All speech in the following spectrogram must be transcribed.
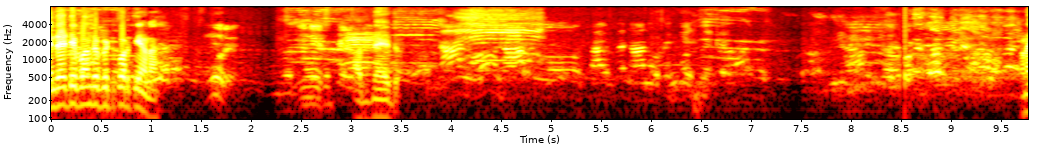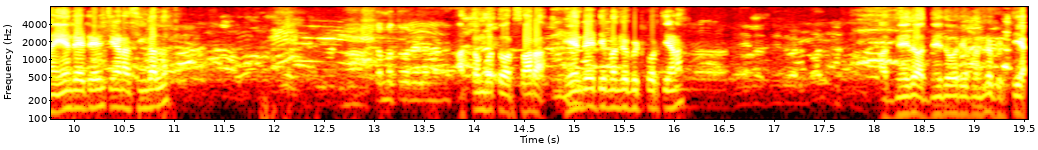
ಏನ್ ರೇಟಿಗೆ ಬಂದ್ರೆ ಬಿಟ್ಟು ಕೊಡ್ತೀಯ ಅಣ್ಣ? ಹದಿನೈದು. ಅಣ್ಣ, ಏನ್ ರೇಟ್ ಹೇಳ್ತೀಯ ಅಣ್ಣ ಸಿಂಗಲ್ ಹತ್ತೊಂಬತ್ತುವರೆ ಸಾವಿರ. ಏನ್ ರೇಟಿಗೆ ಬಂದ್ರೆ ಬಿಟ್ಕೊಡ್ತೀಯ ಹದಿನೈದು ಹದಿನೈದುವರೆಗೆ ಬಂದ್ರೆ ಬಿಡ್ತೀಯ.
